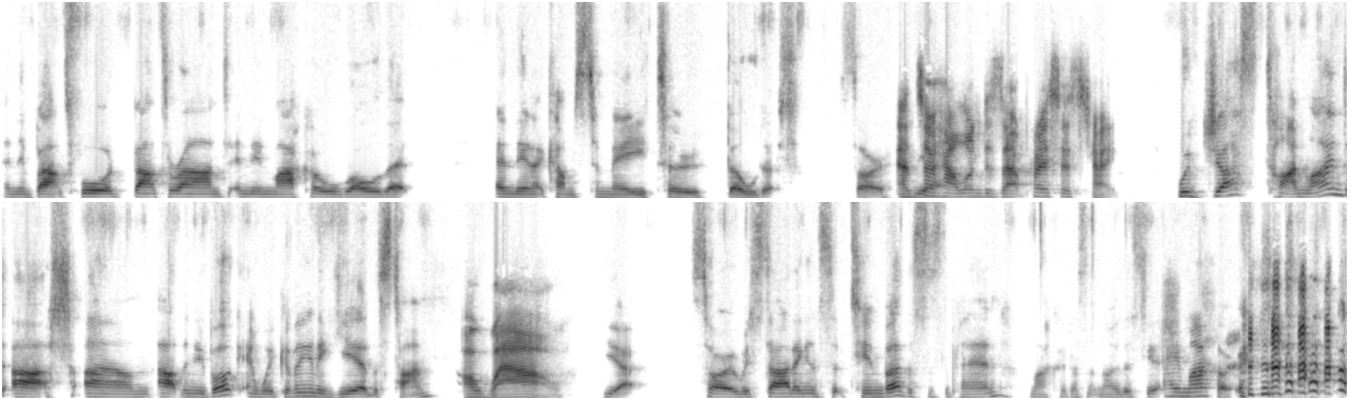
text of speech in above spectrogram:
and then bounce forward, bounce around, and then Marco will roll that. And then it comes to me to build it. So, and so how long does that process take? We've just timelined out, um, out the new book and we're giving it a year this time. Oh, wow. Yeah. So we're starting in September. This is the plan. Marco doesn't know this yet. Hey, Marco.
